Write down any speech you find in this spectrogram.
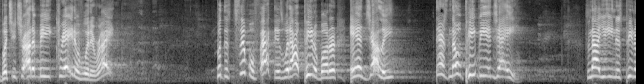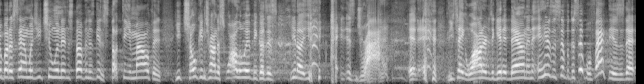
but you try to be creative with it, right? But the simple fact is, without peanut butter and jelly, there's no PB and J. So now you're eating this peanut butter sandwich, you chewing it and stuff, and it's getting stuck to your mouth, and you're choking trying to swallow it because it's, you know, it's dry. You take water to get it down. And, and here's the simple, the simple fact is, is that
